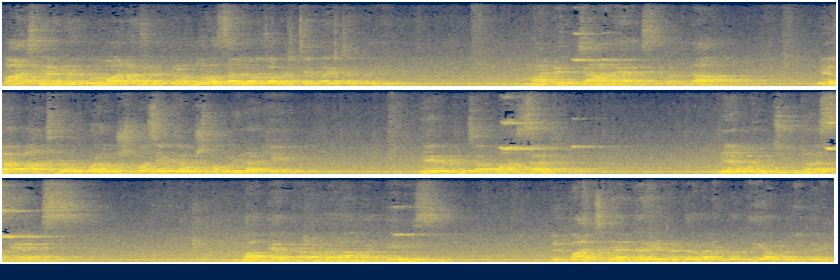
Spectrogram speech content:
પાંચ ની અંદર ગુણવાના છે ત્રણ નો લસા લેવો છે આપણે સ્ટેપ બાય સ્ટેપ કરીએ માટે 4x પહેલા પાંચ ને ઉપર ઉષ્મા છે એટલે ઉષ્મા ગુણી નાખીએ 13 5 65 यह अपन टू दस एक्स ભાગ્યા ત્રણ બરાબર ત્રેવીસ એટલે પાંચને અંદર એન્ટર કરવાની પ્રક્રિયા પૂરી કરી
